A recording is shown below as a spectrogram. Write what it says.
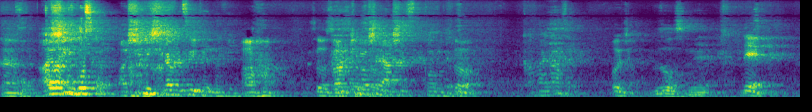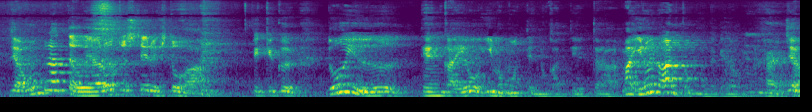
うん、ここからここっすか足にしがみついてるのにあそうそうそう。楽器の下に足突っ込んで。そう。考え直せ。そうじゃん。そうっすね。でじゃあオンプラッターをやろうとしてる人は結局どういう展開を今持ってるのかって言ったらまあいろいろあると思うんだけど、うんはい。じゃあ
